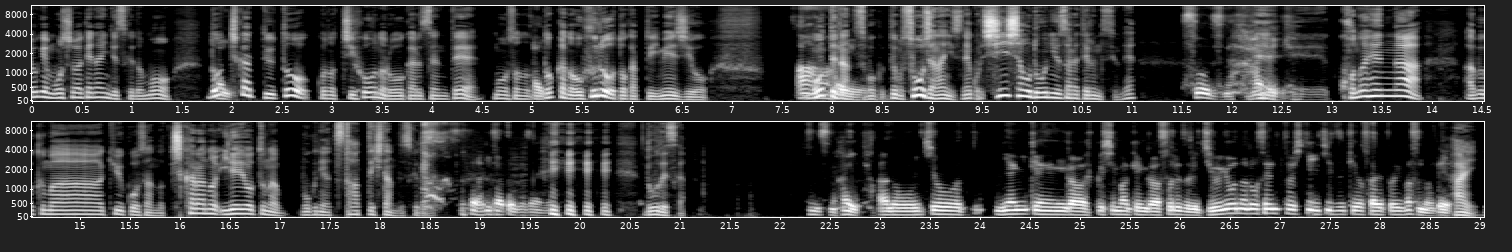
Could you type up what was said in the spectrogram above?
表現申し訳ないんですけどもどっちかっていうと、この地方のローカル線ってもうそのはい。どっかのお風呂とかっていうイメージを持ってたんです、はい僕でもそうじゃないんですねこれ新車を導入されてるんですよね。そうですね。はねい。えーこの辺が阿武隈急行さんの力の入れようというのは僕には伝わってきたんですけど ありがとうございます。どうですか？そうですね。はい。あの、一応、宮城県側、福島県側、それぞれ重要な路線として位置づけをされておりますので、はい。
